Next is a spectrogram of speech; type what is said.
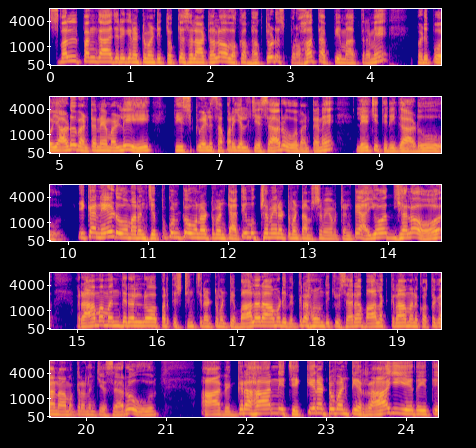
స్వల్పంగా జరిగినటువంటి తొక్కెసలాటలో ఒక భక్తుడు స్పృహ తప్పి మాత్రమే పడిపోయాడు. వెంటనే మళ్ళీ తీసుకువెళ్ళి సపర్యలు చేశారు. వెంటనే లేచి తిరిగాడు. ఇక నేడు మనం చెప్పుకుంటూ ఉన్నటువంటి అతి ముఖ్యమైనటువంటి అంశం ఏమిటంటే అయోధ్యలో రామ మందిరంలో ప్రతిష్ఠించినటువంటి బాలరాముడి విగ్రహం ఉంది చూసారా బాలక్రామ్ అని కొత్తగా నామకరణం చేశారు. ఆ విగ్రహాన్ని చెక్కినటువంటి రాయి ఏదైతే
